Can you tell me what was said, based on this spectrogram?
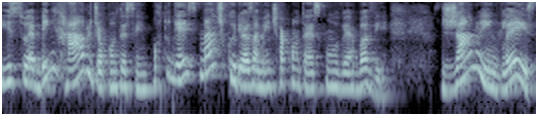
Isso é bem raro de acontecer em português, mas curiosamente acontece com o verbo haver. Já no inglês,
